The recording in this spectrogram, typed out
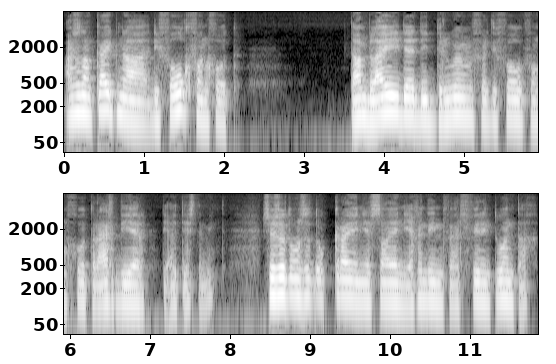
As ons dan kyk na die volk van God, dan bly dit die droom vir die volk van God regdeur die Ou Testament. Soos wat ons dit ook kry in Jesaja 19 vers 24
